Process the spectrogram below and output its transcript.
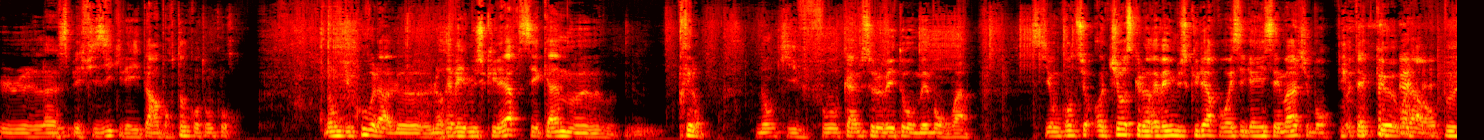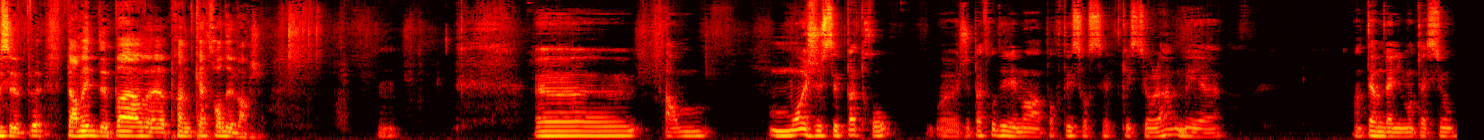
l'aspect physique, il est hyper important quand on court. Donc du coup, voilà, le, réveil musculaire, c'est quand même euh, très long. Donc il faut quand même se lever tôt. Mais bon, voilà. Si on compte sur autre chose que le réveil musculaire pour essayer de gagner ses matchs, bon, peut-être que voilà, on peut se permettre de pas euh, prendre 4 heures de marge. Euh, alors, moi, je sais pas trop. Euh, J'ai pas trop d'éléments à apporter sur cette question-là, mais en termes d'alimentation,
